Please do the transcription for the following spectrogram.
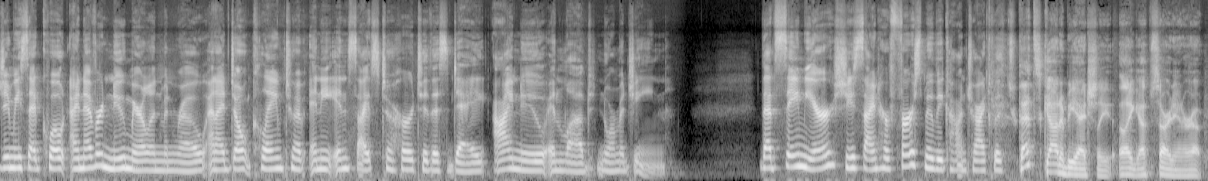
Jimmy said, quote, I never knew Marilyn Monroe, and I don't claim to have any insights to her to this day. I knew and loved Norma Jean. That same year, she signed her first movie contract with That's got to be actually like. I'm sorry to interrupt,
